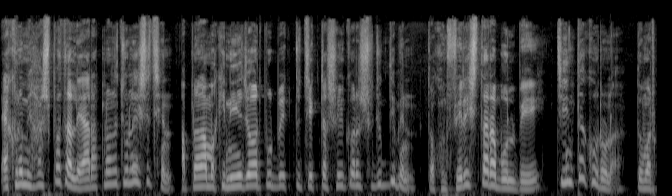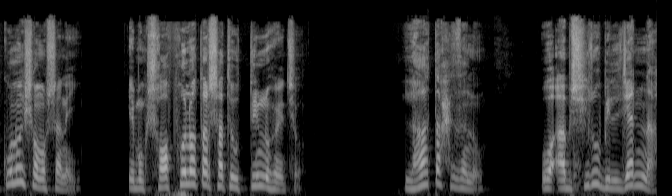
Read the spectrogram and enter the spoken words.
এখন আমি হাসপাতালে, আর আপনারা চলে এসেছেন। আপনারা আমাকে নিয়ে যাওয়ার পূর্বে একটু চেকটা সই করার সুযোগ দিবেন? তখন ফেরেশতারা বলবে, চিন্তা করো না, তোমার কোনোই সমস্যা নেই এবং সফলতার সাথে উত্তীর্ণ হয়েছ। লা তাহজানু ও আবশিরু বিলজান্না।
